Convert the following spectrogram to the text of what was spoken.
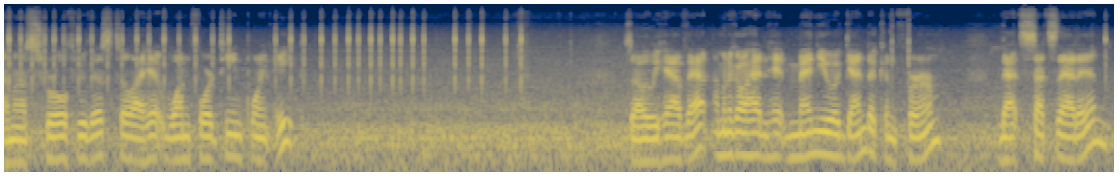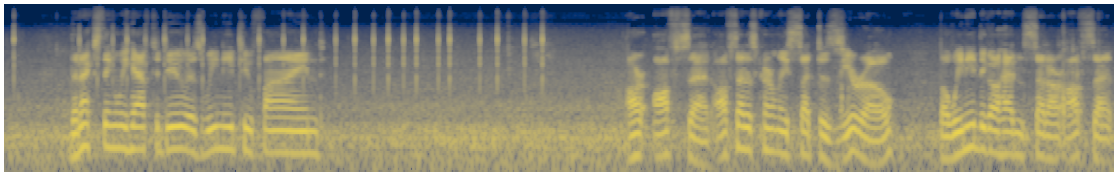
I'm going to scroll through this till I hit 114.8. So we have that. I'm going to go ahead and hit menu again to confirm. That sets that in. The next thing we have to do is we need to find our offset. Offset is currently set to zero. But we need to go ahead and set our offset.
